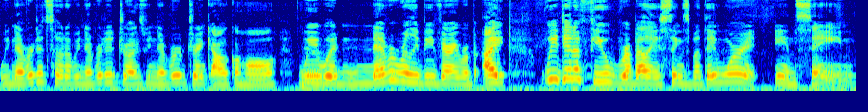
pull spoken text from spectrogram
we never did soda. We never did drugs. We never drank alcohol. We would never really be very. Rebe- I we did a few rebellious things, but they weren't insane.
